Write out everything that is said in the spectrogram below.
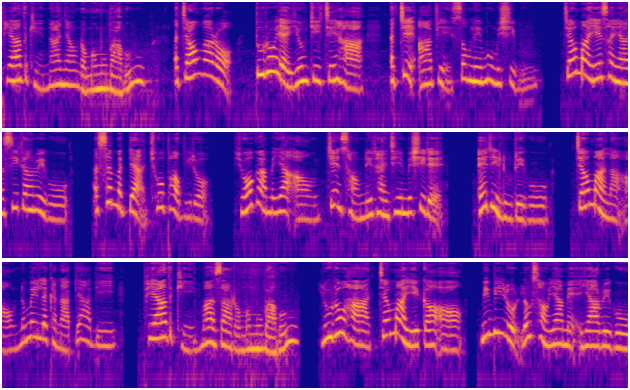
ဖျားသခင်နားညောင်းတော်မမူပါဘူး။အကြောင်းကတော့သူတို့ရဲ့ယုံကြည်ခြင်းဟာအကျင့်အားဖြင့်စုံလင်မှုမရှိဘူး။ကျောင်းမရေးဆိုင်ရာစည်းကမ်းတွေကိုအဆက်မပြတ်ချိုးဖောက်ပြီးတော့ ယောဂမရအောင်ကျင့်ဆောင်နေထိုင်ခြင်းမရှိတဲ့အဲ့ဒီလူတွေကိုကျောင်းမလာအောင်နမိတ်လက္ခဏာပြပြီးဖျားသခင်မဆတော်မမူပါဘူး။လူတို့ဟာကျမ်းမာရေးကောင်းအောင်မိမိတို့လှုပ်ဆောင်ရမယ့်အရာတွေကို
